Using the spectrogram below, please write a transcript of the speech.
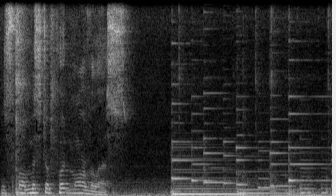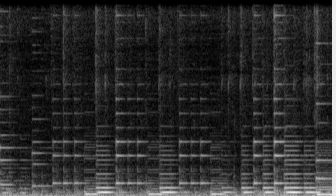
It's called Mr. Put Marvelous. Thank you.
